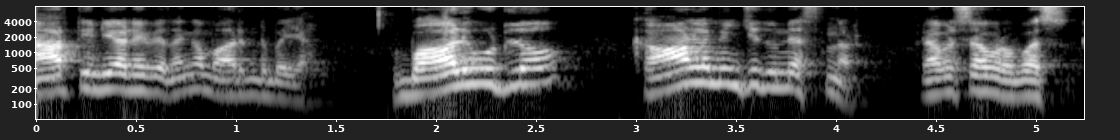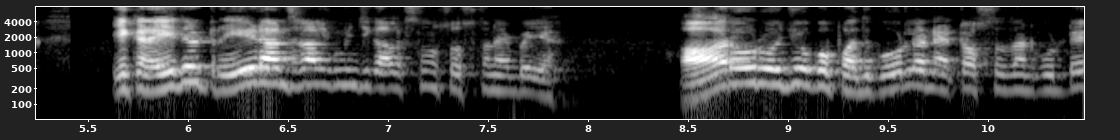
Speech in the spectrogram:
నార్త్ ఇండియా అనే విధంగా మారింది భయ్య. బాలీవుడ్లో కాళ్ళ మించి దున్నేస్తున్నాడు రెబల్ స్టార్ ప్రభాస్. ఇక్కడ అయితే ట్రేడ్ అంచనాలకు మించి కలెక్షన్స్ వస్తున్నాయి భయ్య. ఆరో రోజు ఒక పది కోట్ల నెట్ వస్తుంది అనుకుంటే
